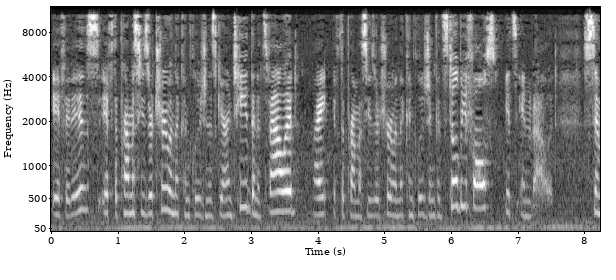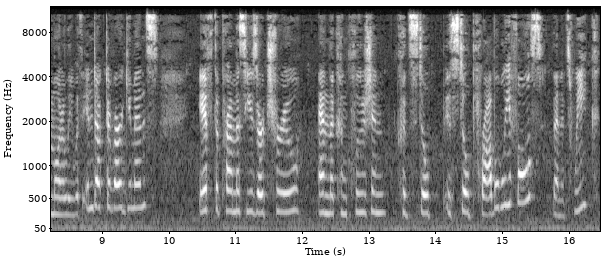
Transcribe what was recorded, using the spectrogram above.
If it is, if the premises are true and the conclusion is guaranteed, then it's valid, right? If the premises are true and the conclusion could still be false, it's invalid. Similarly with inductive arguments, if the premises are true and the conclusion could still is still probably false, then it's weak.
